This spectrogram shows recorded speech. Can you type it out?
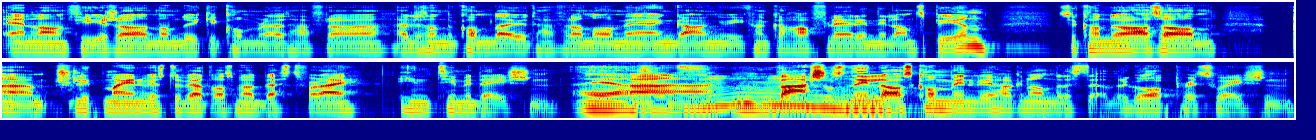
En eller annen fyr sånn Om du ikke kommer deg ut herfra Eller sånn Kom deg ut herfra nå med en gang, vi kan ikke ha flere inn i landsbyen. Så kan du ha sånn um, Slipp meg inn hvis du vet hva som er best for deg. Intimidation. Ja, uh, Eh, Vær så snill, la oss komme inn, vi har ikke noen andre steder å gå. Persuasion.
